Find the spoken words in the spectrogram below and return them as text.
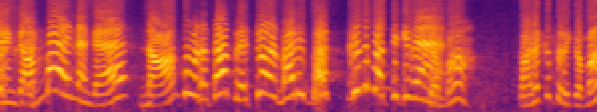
எங்க அம்மா என்னங்க நான் கூட தான் பெட்ரோல் மாதிரி பக்குன்னு பத்திக்குவேன் அம்மா வணக்கம் சொல்லிக்கமா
